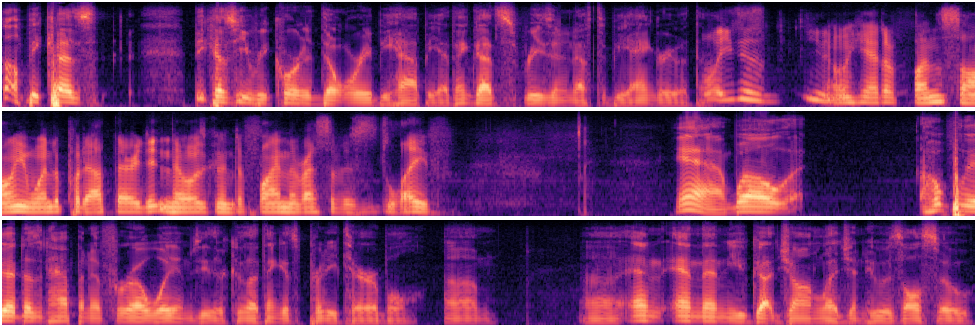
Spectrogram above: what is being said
Well, because because he recorded "Don't Worry, Be Happy." I think that's reason enough to be angry with him. Well, he just, you know, he had a fun song he wanted to put out there. He didn't know it was going to define the rest of his life. Yeah, well, hopefully that doesn't happen to Pharrell Williams either, because I think it's pretty terrible. Um, uh, and and then you've got John Legend, who is also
